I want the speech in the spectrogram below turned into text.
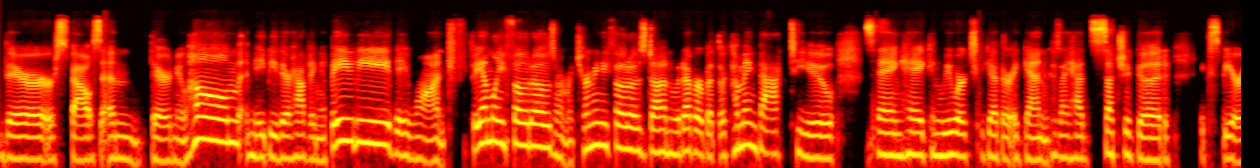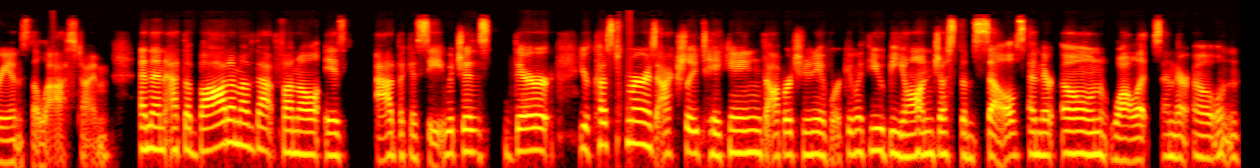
their spouse and their new home. Maybe they're having a baby. They want family photos or maternity photos done, whatever, but they're coming back to you saying, Hey, can we work together again? Because I had such a good experience the last time. And then at the bottom of that funnel is advocacy, which is their your customer is actually taking the opportunity of working with you beyond just themselves and their own wallets and their own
